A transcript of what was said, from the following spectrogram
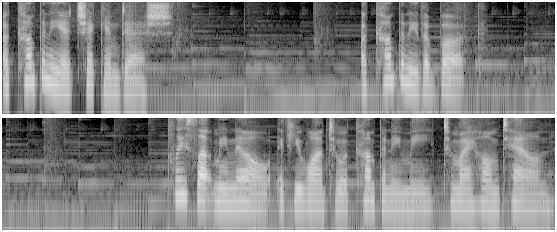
Accompany a chicken dish. Accompany the book. Please let me know if you want to accompany me to my hometown.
